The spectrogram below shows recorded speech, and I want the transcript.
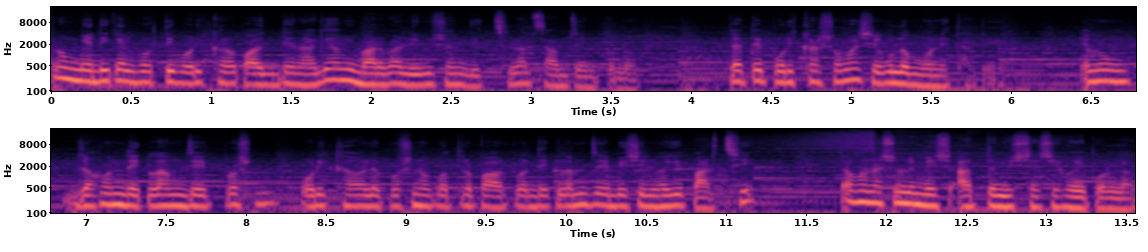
এবং মেডিকেল ভর্তি পরীক্ষার কয়েকদিন আগে আমি বারবার রিভিশন দিচ্ছিলাম সাবজেক্টগুলো যাতে পরীক্ষার সময় সেগুলো মনে থাকে। এবং যখন দেখলাম যে প্রশ্ন, পরীক্ষা হলে প্রশ্নপত্র পাওয়ার পর দেখলাম যে বেশিরভাগই পারছি, তখন আসলে বেশ আত্মবিশ্বাসী হয়ে পড়লাম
